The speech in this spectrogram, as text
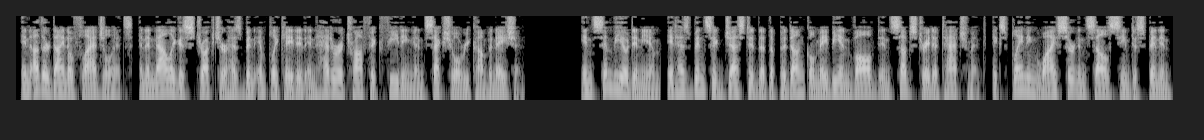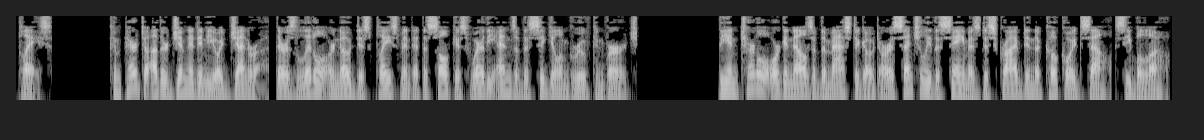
In other dinoflagellates, an analogous structure has been implicated in heterotrophic feeding and sexual recombination. In Symbiodinium, it has been suggested that the peduncle may be involved in substrate attachment, explaining why certain cells seem to spin in place. Compared to other gymnodinioid genera, there is little or no displacement at the sulcus where the ends of the cingulum groove converge. The internal organelles of the mastigote are essentially the same as described in the coccoid cell see below.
